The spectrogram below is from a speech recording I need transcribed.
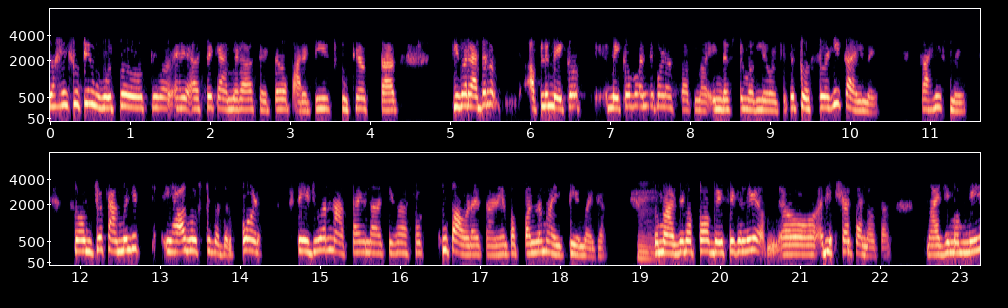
हे शूटिंग होतं किंवा हे असे कॅमेरा सेटअप आर्टिस्ट कुठे असतात? किंवा रॅदर आपले मेकअप मेकअप वाले पण असतात ना इंडस्ट्री मधले ओळखी तर तसंही काही नाही. काहीच नाही. सो आमच्या फॅमिलीत ह्या गोष्टीबद्दल. पण स्टेजवर नाचायला किंवा असं खूप आवडायचं आणि पप्पांना माहिती आहे माझ्या माझे पप्पा बेसिकली रिक्षा चालवतात. माझी मम्मी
